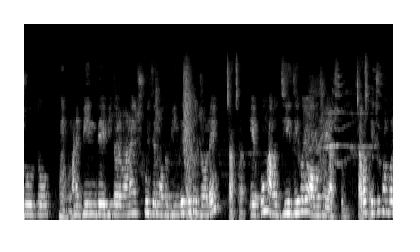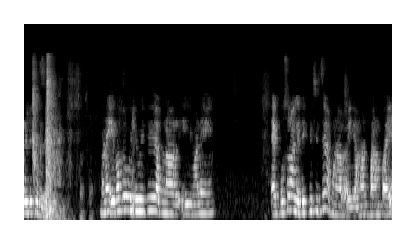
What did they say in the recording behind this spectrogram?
জ্বলতো। মানে বিন্দে ভিতরে মানে সুইচের মতো বিন্দে শুধু জ্বলে। আচ্ছা। এরকম আবার জি জি হয়ে অবশ্যই আসতো। আবার আচ্ছা। কিছুক্ষণ পরে এটা চলে যেত। আচ্ছা। মানে এভাবে হইতে হইতে আপনার এই মানে এক বছর আগে দেখতেছি যে আপনার এই আমার বাম পায়ে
